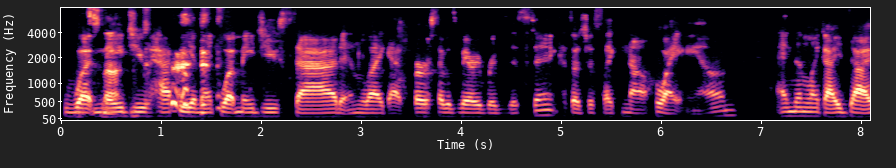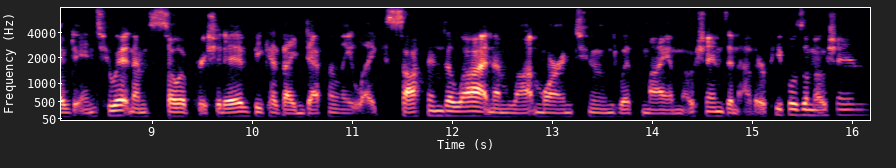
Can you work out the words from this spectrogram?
what It's not- made you happy and like what made you sad. And like at first, I was very resistant because I was just like not who I am. And then like I dived into it, and I'm so appreciative because I definitely like softened a lot, and I'm a lot more in tune with my emotions and other people's emotions.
